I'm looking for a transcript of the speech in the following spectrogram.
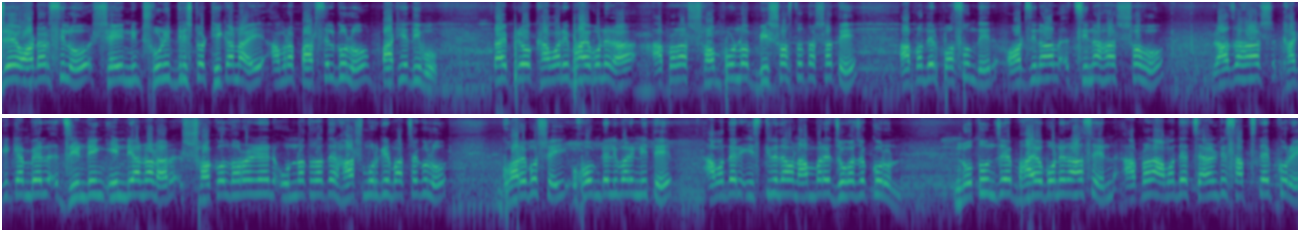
যে অর্ডার ছিল সেই সুনির্দিষ্ট ঠিকানায় আমরা পার্সেলগুলো পাঠিয়ে দিব। তাই প্রিয় খামারি ভাই বোনেরা, আপনারা সম্পূর্ণ বিশ্বস্ততার সাথে আপনাদের পছন্দের অরিজিনাল চীনাহাঁস সহ রাজাহাঁস, খাকি ক্যাম্বেল জিন্ডিং, ইন্ডিয়ান রানার সকল ধরনের উন্নত জাতের হাঁস মুরগির বাচ্চাগুলো ঘরে বসেই হোম ডেলিভারি নিতে আমাদের স্ক্রিনে দেওয়া নাম্বারে যোগাযোগ করুন। নতুন যে ভাই বোনেরা আছেন, আপনারা আমাদের চ্যানেলটি সাবস্ক্রাইব করে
